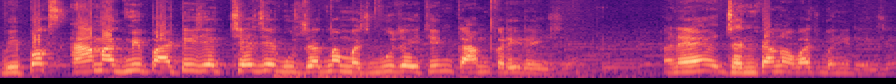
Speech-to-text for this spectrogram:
વિપક્ષ આમ આદમી પાર્ટી જે છે જે ગુજરાતમાં મજબૂતાઈથી કામ કરી રહી છે અને જનતાનો અવાજ બની રહી છે.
